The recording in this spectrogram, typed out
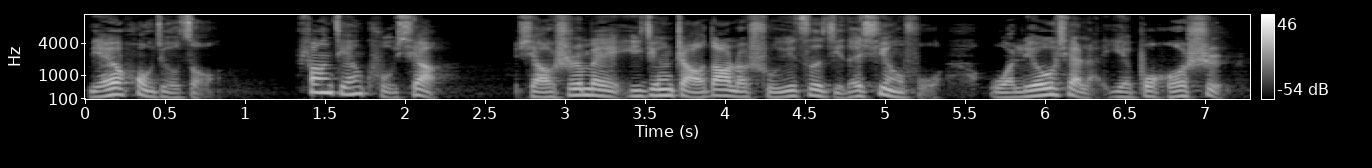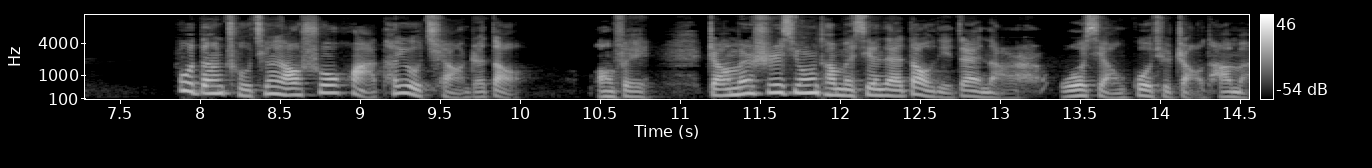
年后就走。方简苦笑，小师妹已经找到了属于自己的幸福，我留下来也不合适。不等楚清瑶说话，他又抢着道：“王妃，掌门师兄他们现在到底在哪儿？我想过去找他们。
